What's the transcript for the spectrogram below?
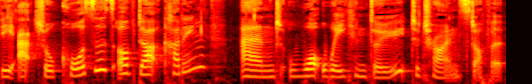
the actual causes of dark cutting and what we can do to try and stop it.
